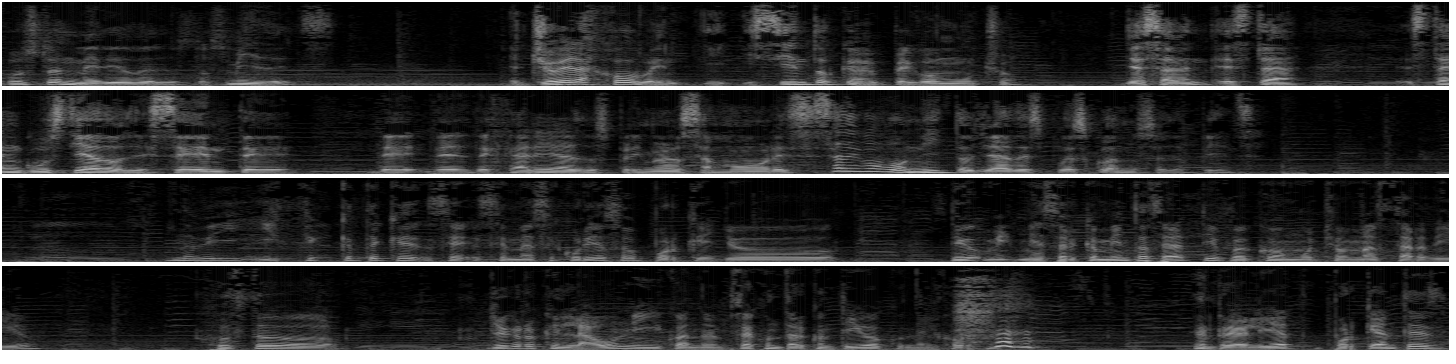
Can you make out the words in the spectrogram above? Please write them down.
justo en medio de los 2000 yo era joven y, y siento que me pegó mucho. Ya saben, esta, esta angustia adolescente de, de dejar ir a los primeros amores. Es algo bonito ya después cuando se lo piensa. No, y, y fíjate que se, se me hace curioso porque yo... Digo, mi, mi acercamiento a Cerati fue como mucho más tardío. Justo... Yo creo que en la uni, cuando empecé a juntar contigo con el Jorge. en realidad, porque antes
